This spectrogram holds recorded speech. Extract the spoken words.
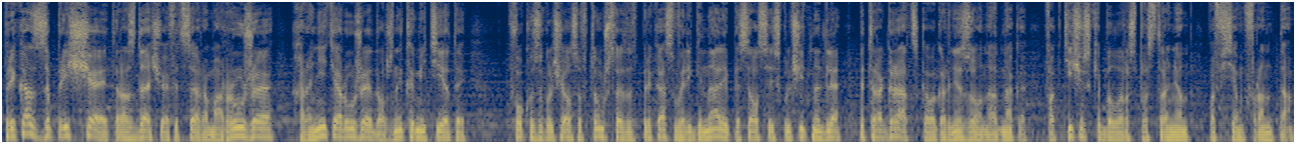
Приказ запрещает раздачу офицерам оружия, хранить оружие должны комитеты. Фокус заключался в том, что этот приказ в оригинале писался исключительно для Петроградского гарнизона, однако фактически был распространен по всем фронтам.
